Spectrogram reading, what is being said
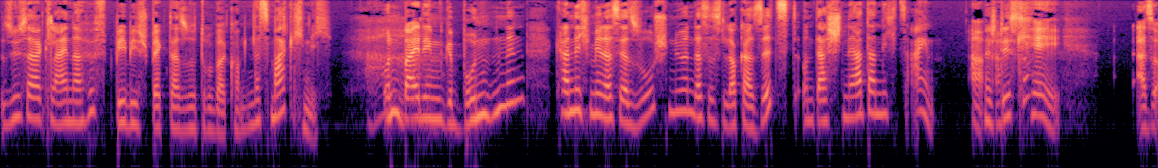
süßer kleiner Hüftbabyspeck da so drüber kommt. Und das mag ich nicht. Und bei dem gebundenen kann ich mir das ja so schnüren, dass es locker sitzt und da schnärt dann nichts ein. Ah, Verstehst du? okay. Also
